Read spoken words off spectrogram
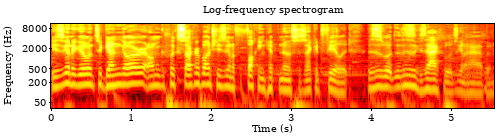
He's gonna go into Gengar. I'm gonna click Sucker Punch. He's gonna fucking Hypnosis. I could feel it. This is what. This is exactly what's gonna happen.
